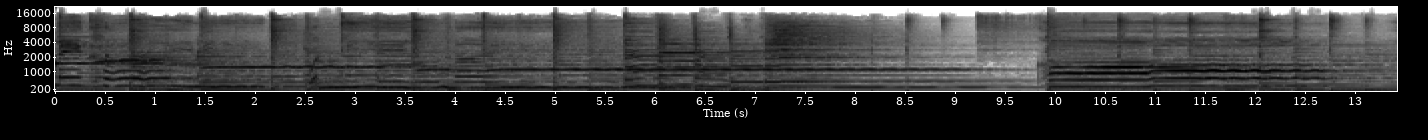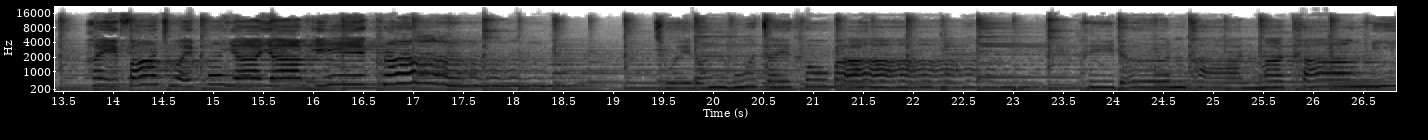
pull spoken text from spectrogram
ไม่เคยมี วันนี้อยู่ไหน ขอ ให้ฟ้าช่วยพยายามอีกครั้ง ช่วยดลหัวใจเขาบางให้เดินผ่านมาทางนี้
